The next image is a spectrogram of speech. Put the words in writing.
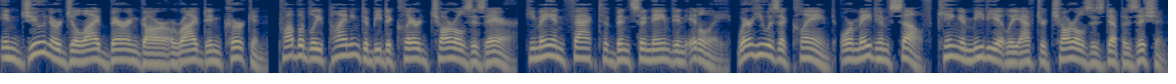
In June or July Berengar arrived in Kirchen, probably pining to be declared Charles's heir. He may in fact have been so named in Italy, where he was acclaimed or made himself king immediately after Charles's deposition.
